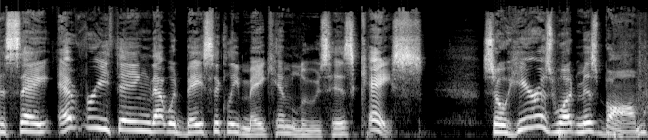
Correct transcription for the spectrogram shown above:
to say everything that would basically make him lose his case. So here is what Ms. Baum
